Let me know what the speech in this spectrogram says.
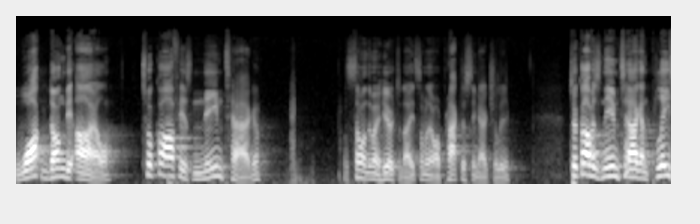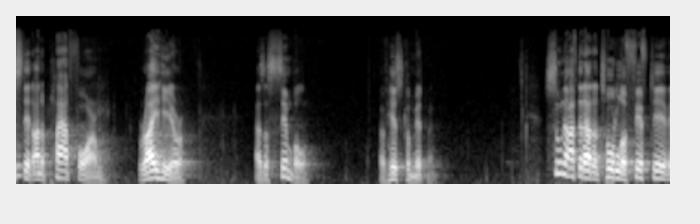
walked down the aisle, took off his name tag. Some of them are here tonight, some of them are practicing actually. Took off his name tag and placed it on the platform right here as a symbol of his commitment. Soon after that, a total of 50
